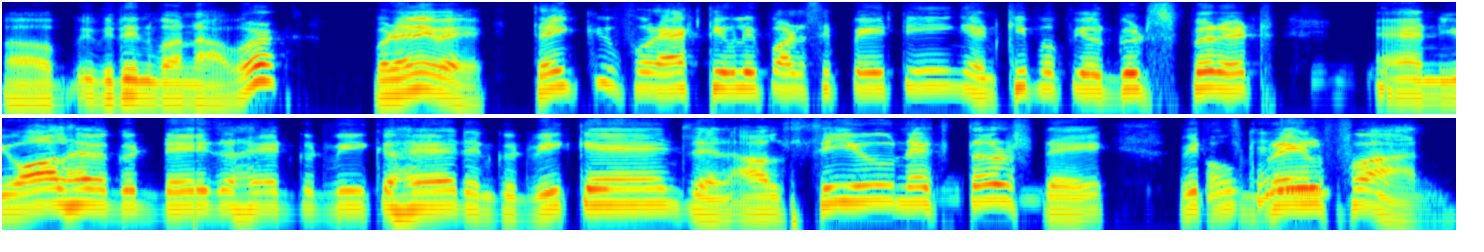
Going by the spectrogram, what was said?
uh, within one hour. But anyway, thank you for actively participating and keep up your good spirit. And you all have a good days ahead, good week ahead, and good weekends. And I'll see you next Thursday with okay. Braille Fun.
